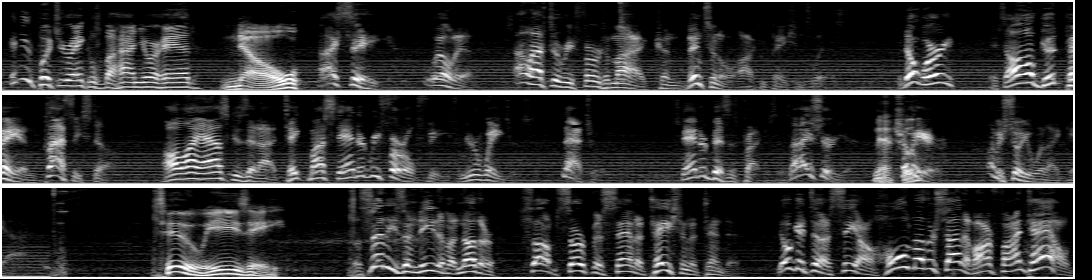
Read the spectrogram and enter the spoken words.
can you put your ankles behind your head? No. I see. Well then, I'll have to refer to my conventional occupations list. But don't worry, it's all good paying, classy stuff. All I ask is that I take my standard referral fee from your wages. Naturally. Standard business practices, I assure you. Naturally. Come here. Let me show you what I got. Too easy. The city's in need of another subsurface sanitation attendant. You'll get to see a whole nother side of our fine town.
